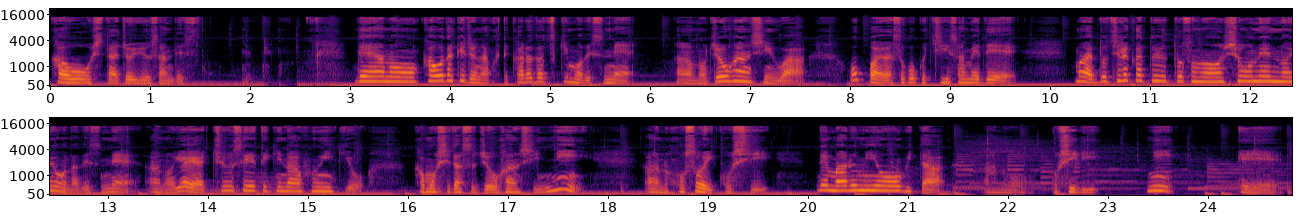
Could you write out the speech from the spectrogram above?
顔をした女優さんです。で、あの、顔だけじゃなくて体つきもですね、あの、上半身は、おっぱいはすごく小さめで、まあ、どちらかというと、その少年のようなですね、あの、やや中性的な雰囲気を醸し出す上半身に、あの、細い腰、で、丸みを帯びた、あの、お尻に、えー、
